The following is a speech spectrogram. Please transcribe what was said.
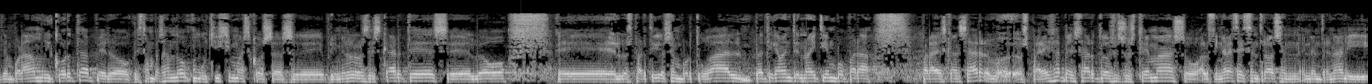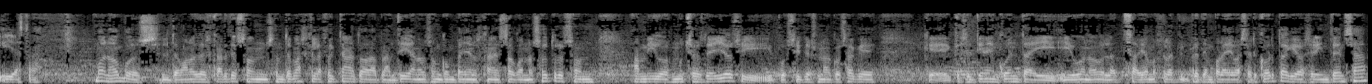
Temporada muy corta, pero que están pasando muchísimas cosas. Eh, primero los descartes, eh, luego eh, los partidos en Portugal. Prácticamente no hay tiempo para, para descansar. ¿Os parece pensar todos esos temas o al final estáis centrados en, en entrenar y, y ya está? Bueno, pues el tema de los descartes son, son temas que le afectan a toda la plantilla, no son compañeros que han estado con nosotros, son amigos muchos de ellos y, y pues sí que es una cosa que, que, que se tiene en cuenta y, y bueno, la- sabíamos que la pretemporada iba a ser corta, que iba a ser intensa,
